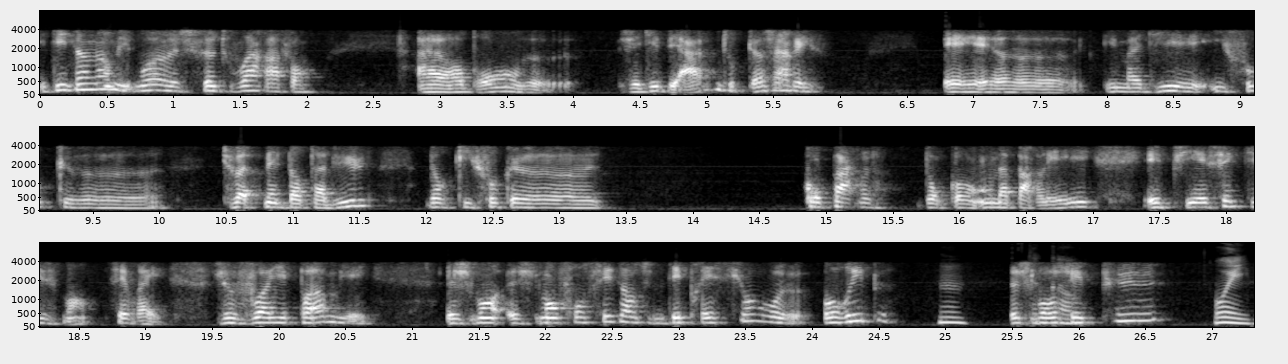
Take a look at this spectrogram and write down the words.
Il dit, non, non, mais moi, je veux te voir avant. Alors, bon, euh, j'ai dit, bien, donc là, j'arrive. Et euh, il m'a dit, il faut que tu vas te mettre dans ta bulle, donc il faut que qu'on parle. Donc on, a parlé, et puis effectivement, c'est vrai, je voyais pas, mais je m'enfonçais dans une dépression euh, horrible. Hmm, Je mangeais plus. Oui,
